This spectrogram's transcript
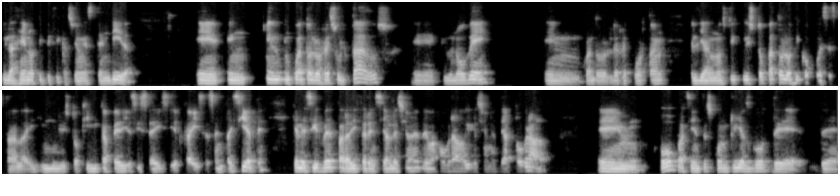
y la genotipificación extendida. Eh, en, en, cuanto a los resultados eh, que uno ve en, cuando le reportan el diagnóstico histopatológico, pues está la inmunohistoquímica P16 y el KI67, que le sirve para diferenciar lesiones de bajo grado y lesiones de alto grado, eh, o pacientes con riesgo de, de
